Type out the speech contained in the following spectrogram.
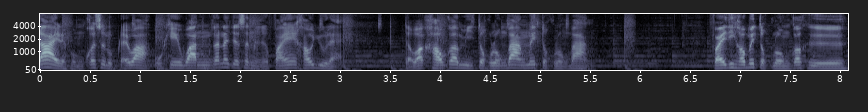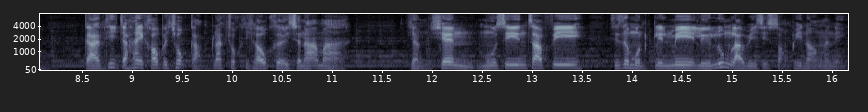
ได้เนี่ยผมก็สรุปได้ว่า โอเควันก็น่าจะเสนอไฟให้เขาอยู่แหละ แต่ว่าเขาก็มีตกลงบ้างไม่ตกลงบ้าง ไฟที่เขาไม่ตกลงก็คือ การที่จะให้เขาไปชกกับนักชกที่เขาเคยชนะมา อย่างเช่น มูซีนซาฟีสินสมุทกลินมีหรือลุงลาวีสิทธิ์สองพี่น้องนั่นเอง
